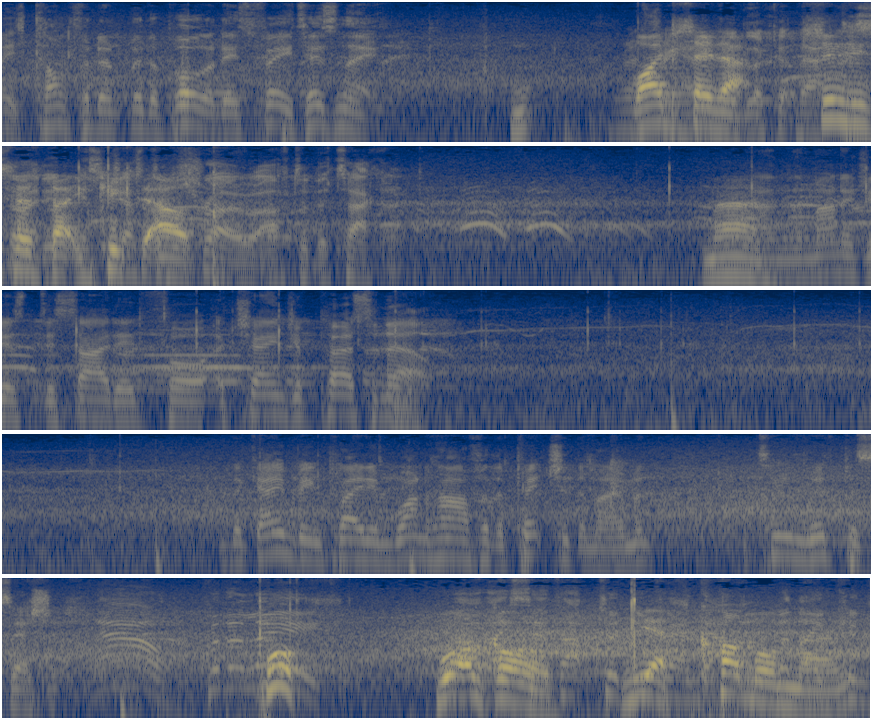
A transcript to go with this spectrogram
He's confident with the ball at his feet, isn't he? Why'd you say Referee had that? look at As soon as he says that, he kicks it out. throw after the tackle. Man. And the managers decided for a change of personnel. The game being played in one half of the pitch at the moment. The team with possession. Now for the Whoa. lead. What a Well, they goal. set up to Yes, come on, they man.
